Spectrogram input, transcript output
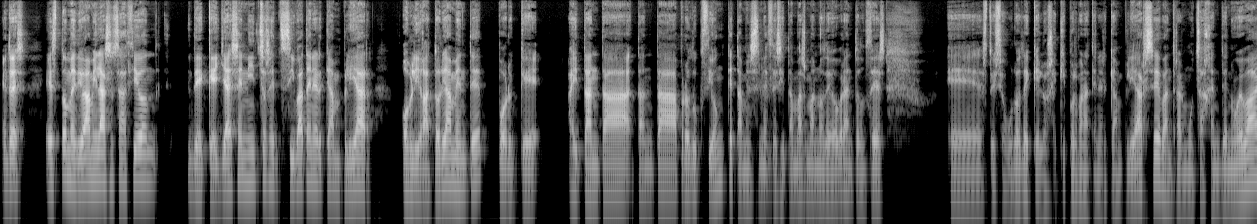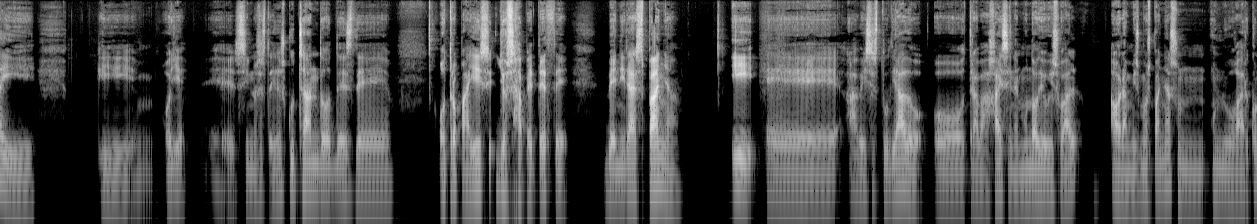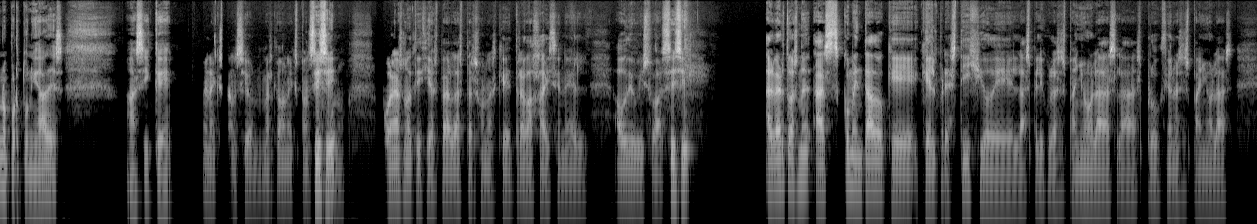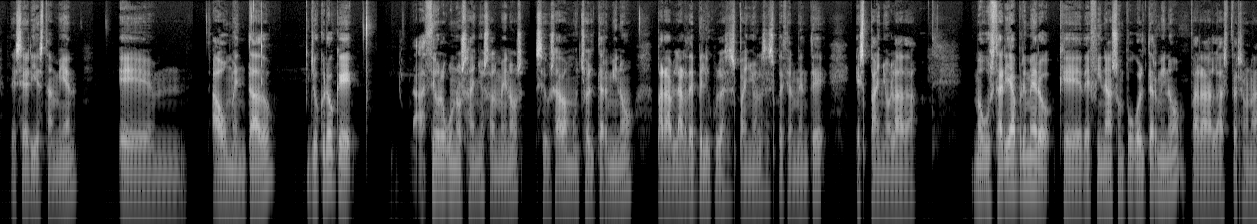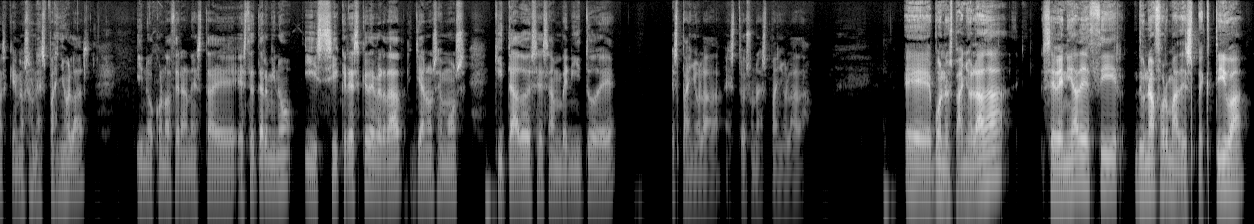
entonces, esto me dio a mí la sensación de que ya ese nicho se, iba a tener que ampliar obligatoriamente porque hay tanta, tanta producción que también se necesita más mano de obra. Entonces, eh, estoy seguro de que los equipos van a tener que ampliarse, va a entrar mucha gente nueva y, y oye, eh, si nos estáis escuchando desde otro país y os apetece venir a España y eh, habéis estudiado o trabajáis en el mundo audiovisual, ahora mismo España es un, lugar con oportunidades. Así que... En expansión, mercado en expansión. Sí, sí. buenas noticias para las personas que trabajáis en el audiovisual. Sí, sí. Alberto, has, comentado que, el prestigio de las películas españolas, las producciones españolas de series también, em, ha aumentado. Yo creo que hace algunos años al menos se usaba mucho el término para hablar de películas españolas, especialmente españolada. Me gustaría primero que definas un poco el término para las personas que no son españolas y no conocerán este, este término y si crees que de verdad ya nos hemos quitado ese San Benito de españolada. Esto es una españolada. Eh, bueno, españolada se venía a decir de una forma despectiva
